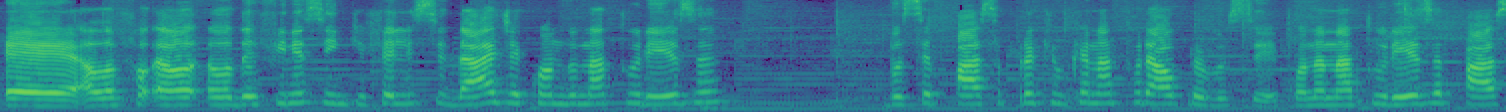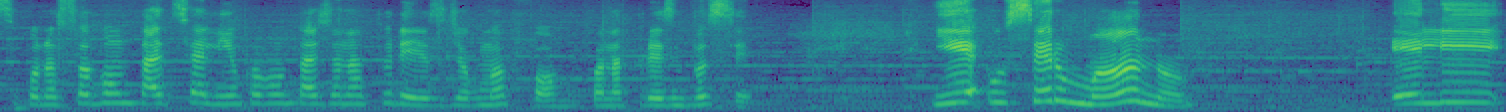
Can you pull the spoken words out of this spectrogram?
É, ela, ela, ela, define assim que felicidade é quando a natureza você passa por aquilo que é natural para você. Quando a natureza passa, quando a sua vontade se alinha com a vontade da natureza, de alguma forma, com a natureza em você. E o ser humano, ele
